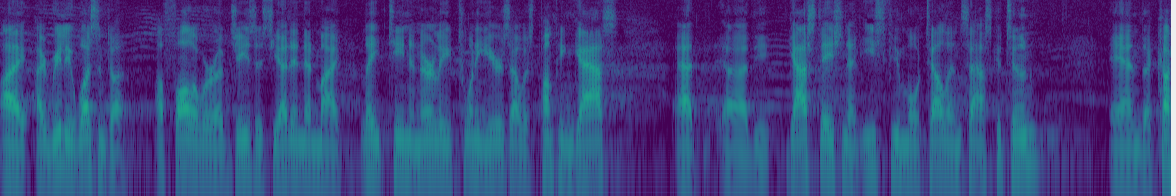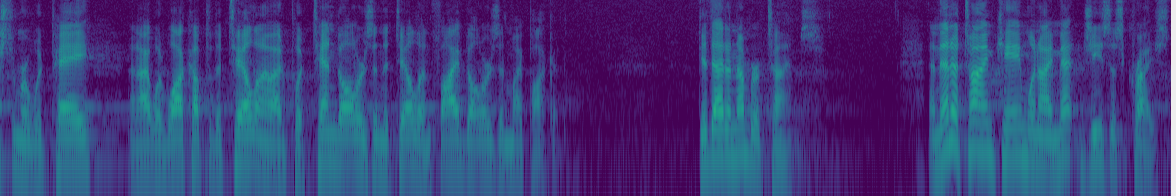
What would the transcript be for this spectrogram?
I, I really wasn't a, a follower of Jesus yet, and in my late teen and early 20 years, I was pumping gas at uh, the gas station at Eastview Motel in Saskatoon, and the customer would pay, and I would walk up to the till and I'd put $10 in the till and $5 in my pocket. Did that a number of times. And then a time came when I met Jesus Christ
